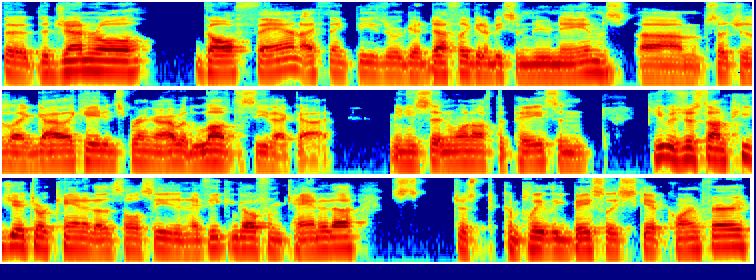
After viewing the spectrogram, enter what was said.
the the general golf fan, I think these are good, definitely going to be some new names, um, such as like a guy like Hayden Springer. I would love to see that guy. I mean, he's sitting one off the pace, and he was just on PGA Tour Canada this whole season. If he can go from Canada, just completely basically skip Korn Ferry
